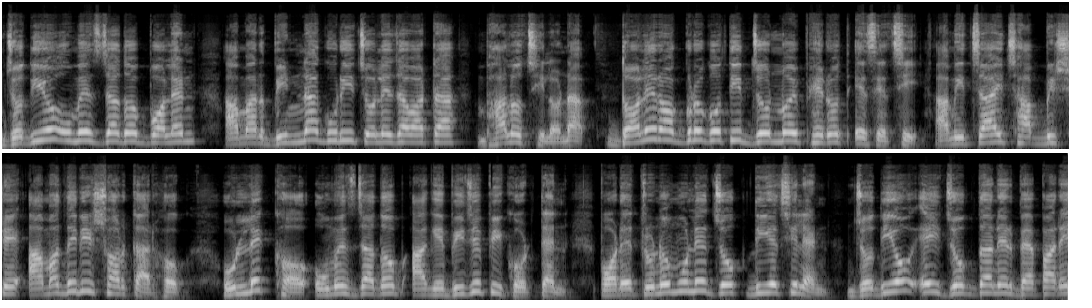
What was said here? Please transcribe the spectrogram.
যদিও উমেশ যাদব বলেন, আমার বিন্নাগুড়ি চলে যাওয়াটা ভালো ছিল না। দলের অগ্রগতির জন্যই ফেরত এসেছি। আমি চাই ছাব্বিশে আমাদেরই সরকার হোক। উল্লেখ্য, উমেশ যাদব আগে বিজেপি করতেন, পরে তৃণমূলে যোগ দিয়েছিলেন। যদিও এই যোগদানের ব্যাপারে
